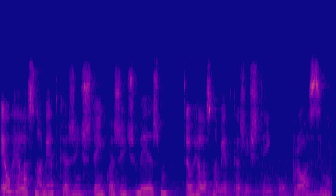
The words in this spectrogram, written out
é o relacionamento que a gente tem com a gente mesmo, é o relacionamento que a gente tem com o próximo,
